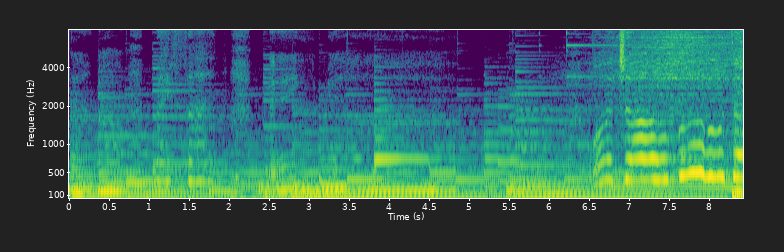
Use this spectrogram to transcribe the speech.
难熬，每分每秒，我找不到。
